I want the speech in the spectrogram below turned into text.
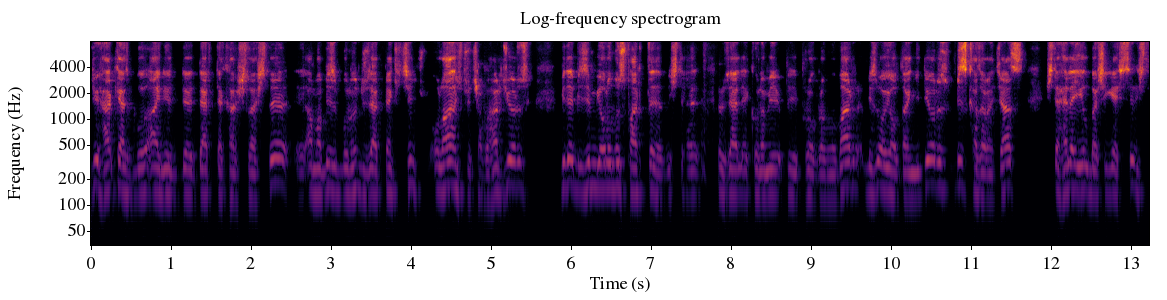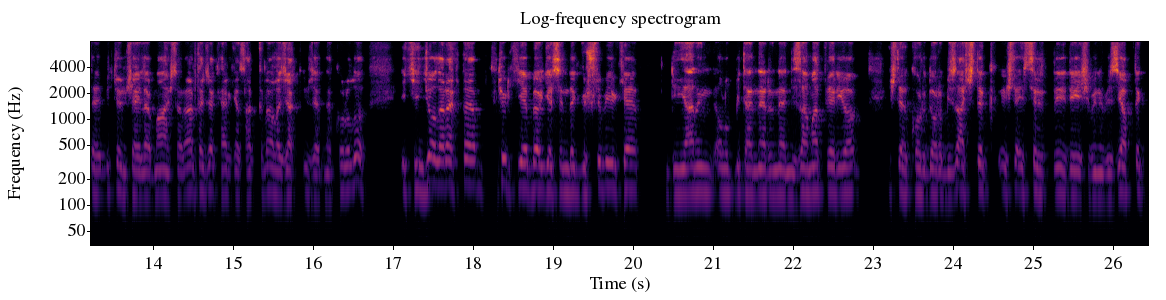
Herkes bu aynı dertle karşılaştı e, ama biz bunu düzeltmek için olağanüstü çaba harcıyoruz. Bir de bizim yolumuz farklı. İşte özel ekonomi programı var. Biz o yoldan gidiyoruz. Biz kazanacağız. İşte hele yılbaşı geçsin işte bütün şeyler maaşlar artacak. Herkes hakkını alacak üzerine kurulu. İkinci olarak da Türkiye bölgesinde güçlü bir ülke dünyanın olup bitenlerine nizamat veriyor. İşte koridoru biz açtık, işte esir değişimini biz yaptık.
